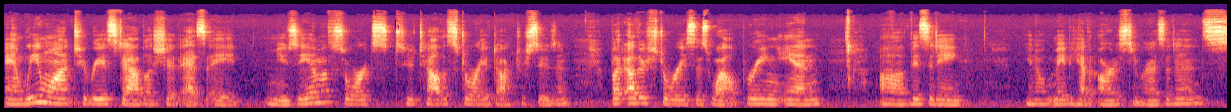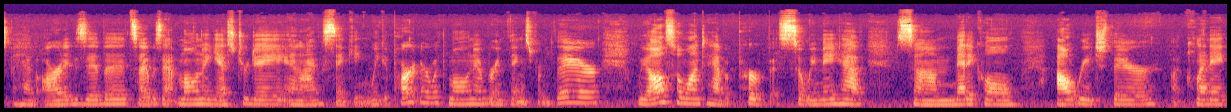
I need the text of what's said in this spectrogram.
and we want to reestablish it as a museum of sorts to tell the story of Dr. Susan, but other stories as well. Bring in uh, visiting, you know, maybe have an artist in residence, have art exhibits. I was at Mona yesterday and I was thinking we could partner with Mona bring things from there. We also want to have a purpose, so we may have some medical outreach there, a clinic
